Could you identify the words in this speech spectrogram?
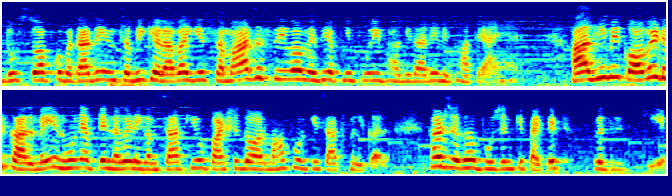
दोस्तों, आपको बता दें, इन सभी के अलावा ये समाज सेवा में भी अपनी पूरी भागीदारी निभाते आए हैं। हाल ही में कोविड काल में इन्होंने अपने नगर निगम साथियों, पार्षदों और महापौर के साथ मिलकर हर जगह भोजन के पैकेट वितरित किए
